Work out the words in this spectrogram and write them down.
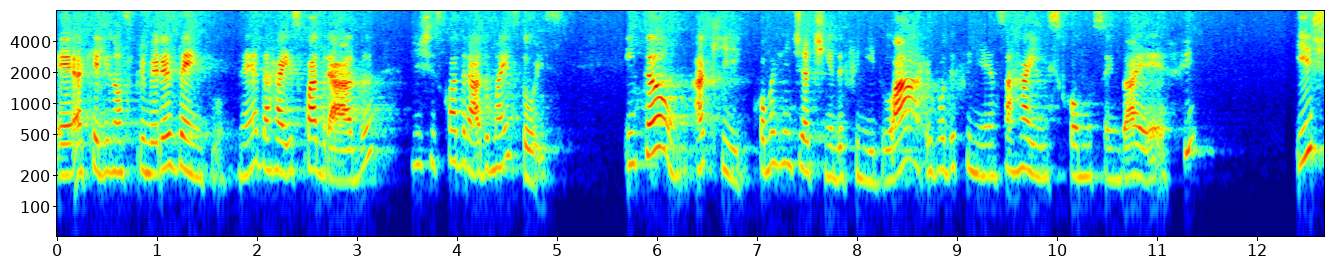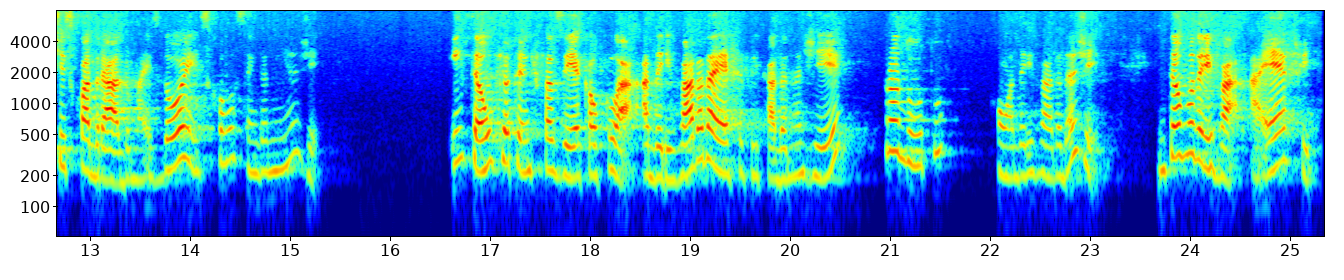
é, aquele nosso primeiro exemplo, né, da raiz quadrada de x quadrado mais 2. Então, aqui, como a gente já tinha definido lá, eu vou definir essa raiz como sendo a f e x quadrado mais 2 como sendo a minha g. Então, o que eu tenho que fazer é calcular a derivada da f aplicada na g, produto com a derivada da g. Então, eu vou derivar a f,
